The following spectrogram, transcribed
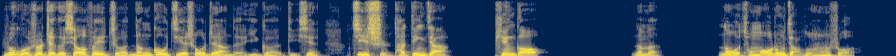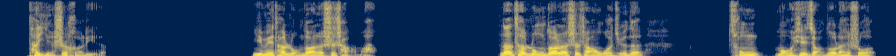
如果说这个消费者能够接受这样的一个底线，即使他定价偏高，那么，那我从某种角度上说，它也是合理的，因为它垄断了市场嘛。那它垄断了市场，我觉得从某些角度来说，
